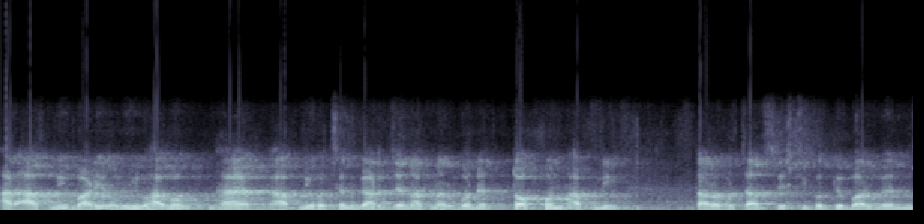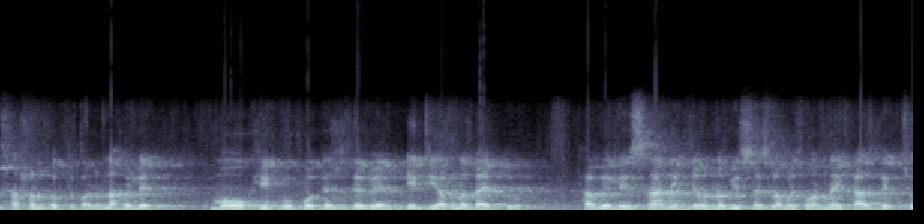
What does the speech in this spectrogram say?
আর আপনি বাড়ির অভিভাবক হ্যাঁ আপনি হচ্ছেন গার্জেন আপনার বোনের, তখন আপনি তার উপর চাপ সৃষ্টি করতে পারবেন, শাসন করতে পারবেন। না হলে মৌখিক উপদেশ দেবেন, এটি আপনার দায়িত্ব। ভাবে লিসান যেমন নবী ইসলাম অন্যায় কাজ দেখছ,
